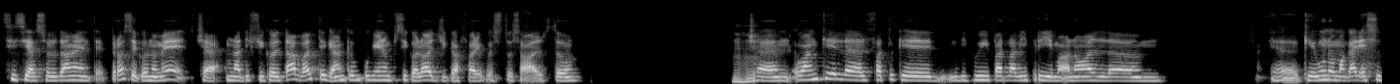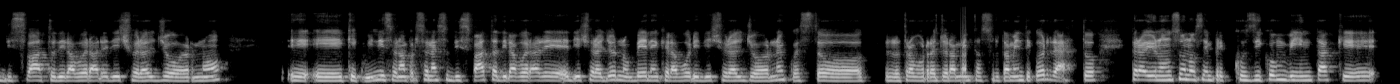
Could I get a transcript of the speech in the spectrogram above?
Sì, sì, assolutamente. Però secondo me c'è una difficoltà a volte che è anche un pochino psicologica a fare questo salto. Mm-hmm. Cioè, o anche il, il, fatto che, di cui parlavi prima, no? il, eh, che uno magari è soddisfatto di lavorare 10 ore al giorno, e, e, che quindi se una persona è soddisfatta di lavorare 10 ore al giorno, bene che lavori 10 ore al giorno e questo lo trovo un ragionamento assolutamente corretto, però io non sono sempre così convinta che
